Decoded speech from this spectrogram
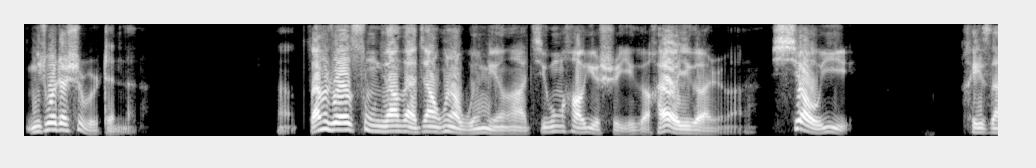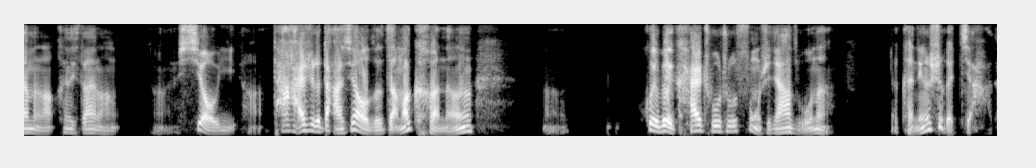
你说这是不是真的呢？啊，咱们说宋江在江湖上闻名啊，急公好义是一个，还有一个什么孝义黑三郎，黑三郎啊，孝义啊，他还是个大孝子，怎么可能啊会被开除出宋氏家族呢？那肯定是个假的，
